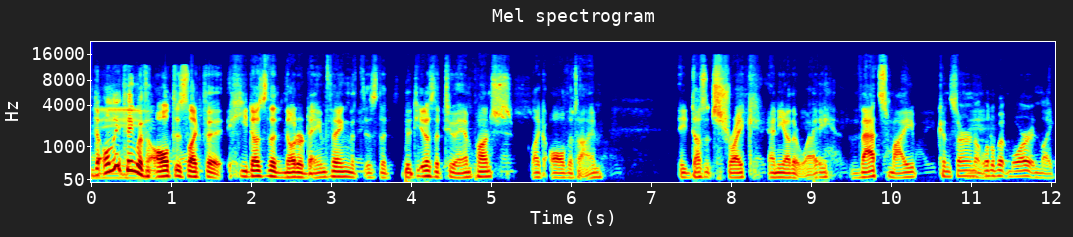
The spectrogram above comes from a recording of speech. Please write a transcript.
The only thing with Alt is like the he does the Notre Dame thing that is the, the he does the two hand punch like all the time. He doesn't strike any other way. That's my concern a Mhm. little bit more. And like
